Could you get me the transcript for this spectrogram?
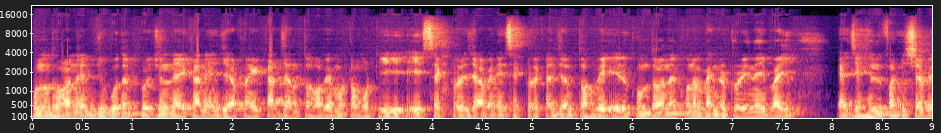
কোনো ধরনের যোগ্যতার প্রয়োজন নেই এখানে, যে আপনাকে কাজ জানতে হবে, মোটামুটি এই সেক্টরে যাবেন, এই সেক্টরে কাজ জানতে হবে, এরকম ধরনের কোনো ম্যান্ডেটরি নেই ভাই। অ্যাজ এ হেল্পার হিসাবে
